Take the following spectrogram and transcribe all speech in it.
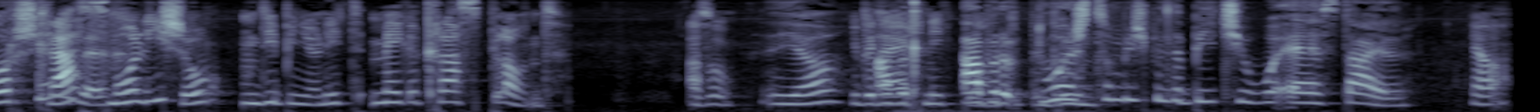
Wahrscheinlich. Krass, mal ich schon. Und ich bin ja nicht mega krass blond. Also, Ja, Ich bin aber, eigentlich nicht blond, aber du hast zum Beispiel den Beachy-Style. Ja.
